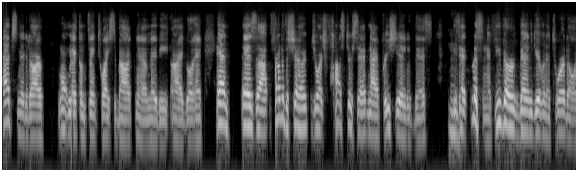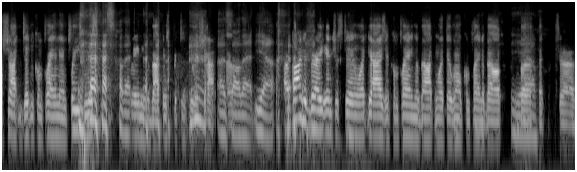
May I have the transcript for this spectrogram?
vaccinated are won't make them think twice about, you know, maybe, all right, go ahead. And as a uh, friend of the show, George Foster said, and I appreciated this, mm. he said, listen, if you've ever been given a Toradol shot and didn't complain, then please miss I saw that. complaining about this particular shot. I saw that, yeah. I find it very interesting what guys are complaining about and what they won't complain about. Yeah. But, but uh,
